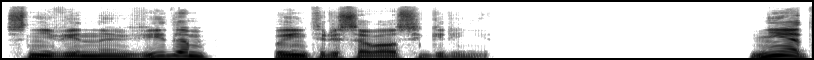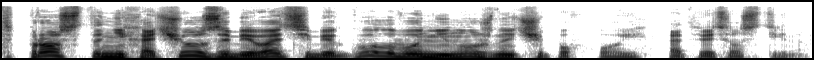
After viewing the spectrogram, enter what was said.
С невинным видом поинтересовался Гринит. «Нет, просто не хочу забивать себе голову ненужной чепухой», — ответил Стинов.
